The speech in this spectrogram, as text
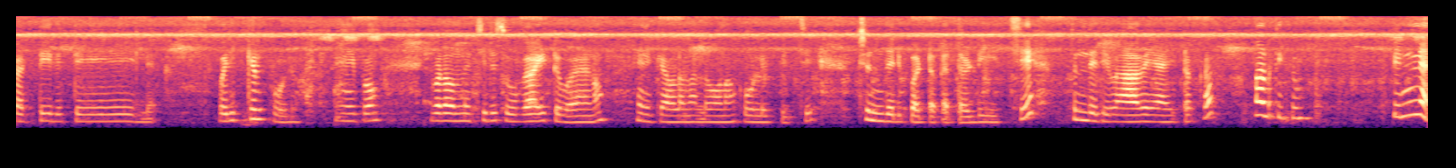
കട്ടിയിലിട്ടേ ഇല്ല. ഒരിക്കൽ പോലും. ഇനിയിപ്പം ഇവിടെ ഒന്നിച്ചിരി സുഖമായിട്ട് വേണം. എനിക്ക് അവളെ നല്ലോണം കുളിപ്പിച്ച് ചുന്തരിപ്പൊട്ടൊക്കെ തൊടിയിച്ച് ചുന്തരി വാവയായിട്ടൊക്കെ നടത്തിക്കും. പിന്നെ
